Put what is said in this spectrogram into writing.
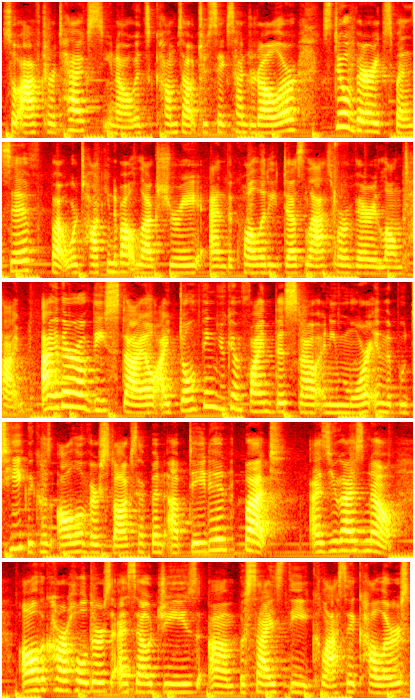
so after tax you know it comes out to $600 still very expensive but we're talking about luxury and the quality does last for a very long time. Either of these style I don't think you can find this style anymore in the boutique because all of their stocks have been updated. But as you guys know all the card holders, SLGs, um, besides the classic colors,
